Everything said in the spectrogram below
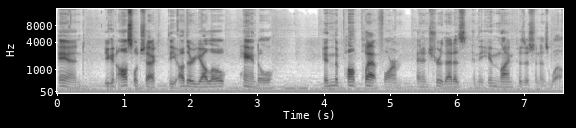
And you can also check the other yellow handle in the pump platform and ensure that is in the inline position as well.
